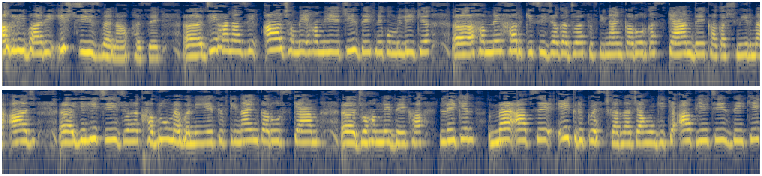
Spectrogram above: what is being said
अगली बारी इस चीज़ में ना फंसे। जी हाँ नाजरीन, आज हमें हमें ये चीज़ देखने को मिली कि हमने हर किसी जगह जो है 59 करोड़ का स्कैम देखा कश्मीर में। आज यही चीज़ जो है खबरों में बनी, ये 59 करोड़ स्कैम जो हमने देखा। लेकिन मैं आपसे एक रिक्वेस्ट करना चाहूँगी कि आप ये चीज़ देखिए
